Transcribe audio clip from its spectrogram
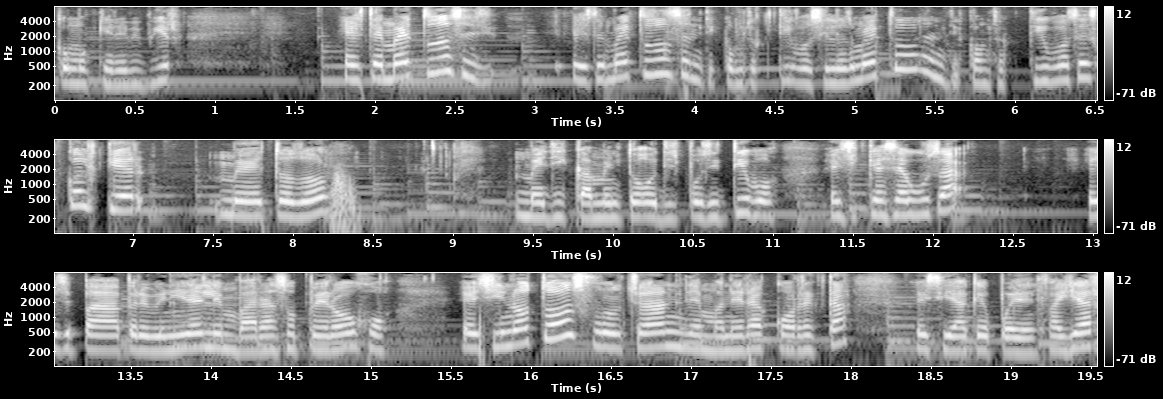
cómo quiere vivir. Este método este métodos anticonceptivos y los métodos anticonceptivos es cualquier método medicamento o dispositivo es que se usa es para prevenir el embarazo, pero ojo, si no todos funcionan de manera correcta, ya que pueden fallar.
